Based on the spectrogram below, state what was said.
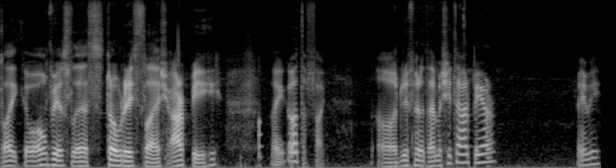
like obviously a story slash RP? Like what the fuck? Or do you think that I'm a shitty RPer? Maybe?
